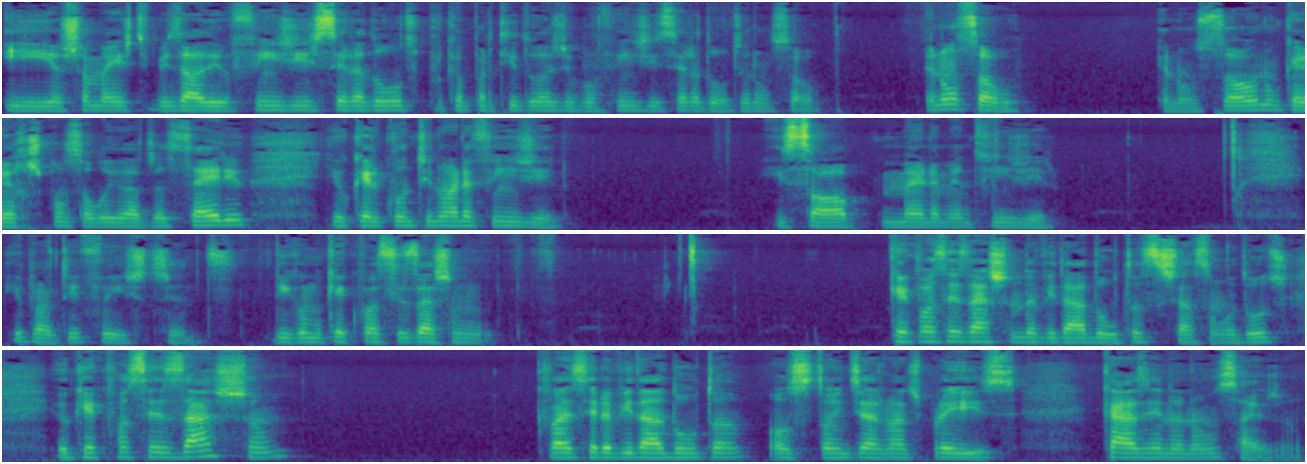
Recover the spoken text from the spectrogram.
E eu chamei este episódio Fingir Ser Adulto porque a partir de hoje eu vou fingir ser adulto. Eu não sou. Eu não sou. Eu não sou, não quero responsabilidades a sério e eu quero continuar a fingir. E só meramente fingir. E pronto, e foi isto, gente. Digam-me o que é que vocês acham. O que é que vocês acham da vida adulta, se já são adultos, e o que é que vocês acham que vai ser a vida adulta, ou se estão entusiasmados para isso, caso ainda não sejam.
